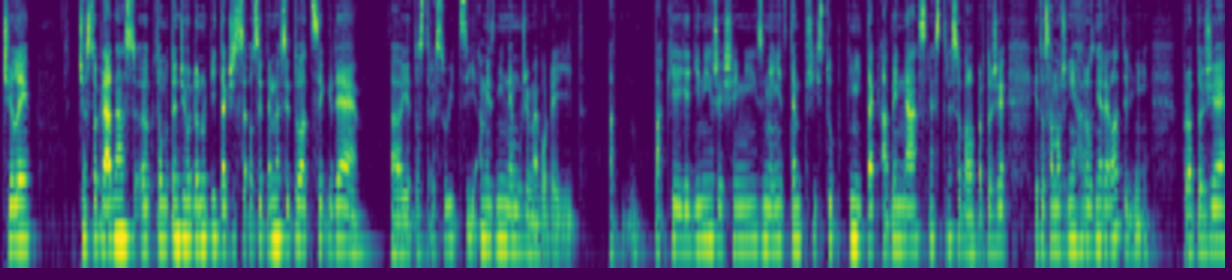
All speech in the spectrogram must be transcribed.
Čili častokrát nás uh, k tomu ten život donutí tak, že se ocitneme v situaci, kde Eh, je to stresující a my z ní nemůžeme odejít. A pak je jediný řešení změnit ten přístup k ní tak, aby nás nestresoval, protože je to samozřejmě hrozně relativní, protože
